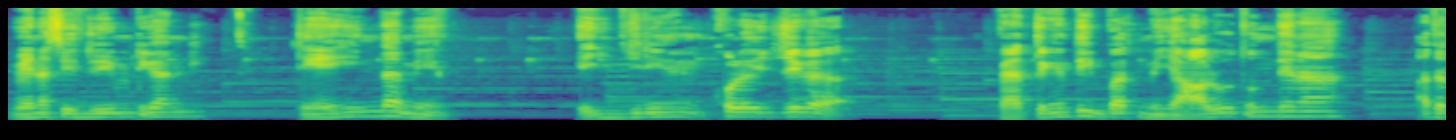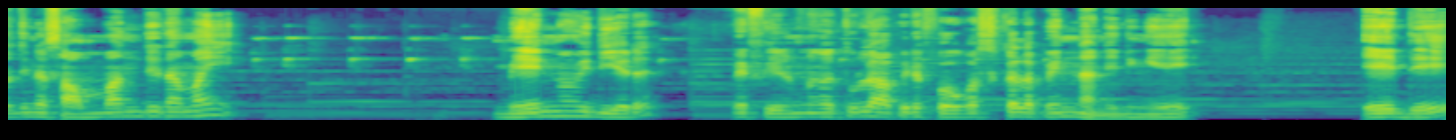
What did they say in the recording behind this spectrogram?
වෙන සිදුවීමටිගන්නේ තේහින්ද මේ ඉංජිනින් කොලේජ් එක පැත්තක තිබත් මේ යාලු තුන් දෙෙන අතර තින සම්බන්ධය තමයි මේන්ම විදියට මේ ෆිල්ම් එක තුළ අපිට ෆෝකස් කල පෙන්න්න නිතිගේ ඒ දේ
